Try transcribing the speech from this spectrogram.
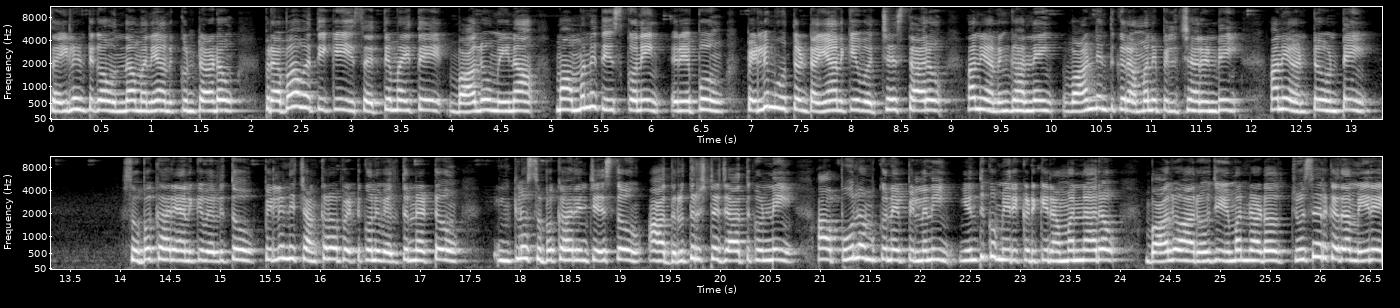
సైలెంట్గా ఉందామని అనుకుంటాడు. ప్రభావతికి సత్యమైతే బాలు మీనా మా అమ్మని తీసుకొని రేపు పెళ్ళి ముహూర్తం టయానికి వచ్చేస్తారు అని అనగానే వాళ్ళెందుకు రమ్మని పిలిచారండి అని అంటూ ఉంటే శుభకార్యానికి వెళుతూ పిల్లిని చంకలో పెట్టుకుని వెళ్తున్నట్టు ఇంట్లో శుభకార్యం చేస్తూ ఆ దురదృష్ట జాతకుణ్ణి ఆ పూలు అమ్ముకునే పిల్లని ఎందుకు మీరు ఇక్కడికి రమ్మన్నారో బాలు ఆ రోజు ఏమన్నాడో చూశారు కదా మీరే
